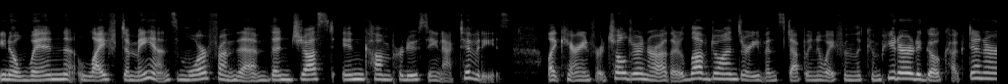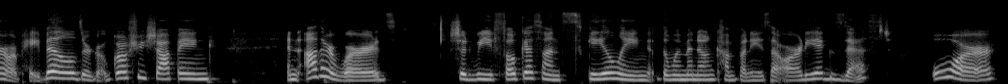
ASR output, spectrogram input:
you know, when life demands more from them than just income producing activities like caring for children or other loved ones, or even stepping away from the computer to go cook dinner or pay bills or go grocery shopping. In other words, should we focus on scaling the women owned companies that already exist? Or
